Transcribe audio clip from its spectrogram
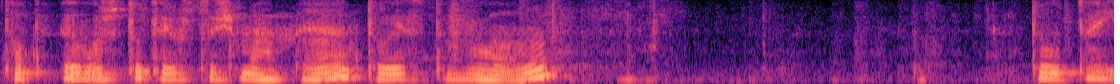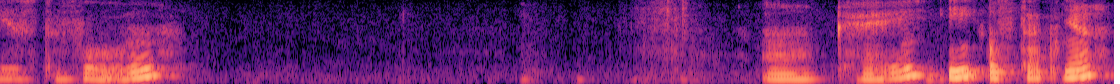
To by było, że tutaj już coś mamy. Tu jest W. Tutaj jest W. Ok. I ostatnia.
